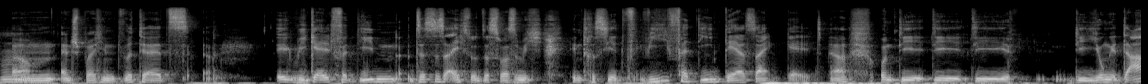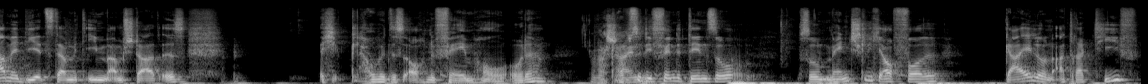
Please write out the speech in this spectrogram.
Mhm. Ähm, entsprechend wird er jetzt äh, irgendwie Geld verdienen. Das ist eigentlich so das, was mich interessiert. Wie verdient der sein Geld? Ja? Und die, die, die, die junge Dame, die jetzt da mit ihm am Start ist, ich glaube, das ist auch eine Fame-Ho, oder? Wahrscheinlich. Glaubst du, die findet den so, so menschlich auch voll geil und attraktiv?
